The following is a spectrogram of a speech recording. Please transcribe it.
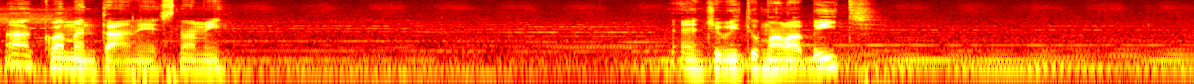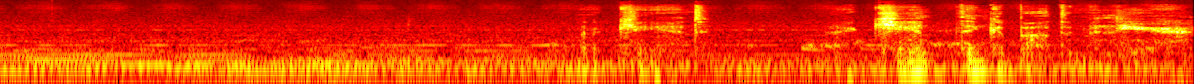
A Clementine je s nami. Neviem, či by tu mala byť. I can't. I can't think about them in here.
